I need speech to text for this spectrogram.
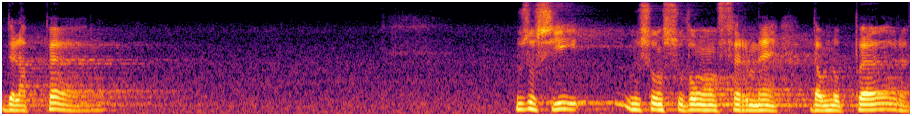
de la peur. Nous aussi, nous sommes souvent enfermés dans nos peurs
